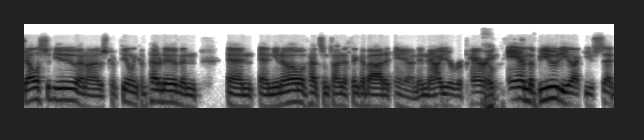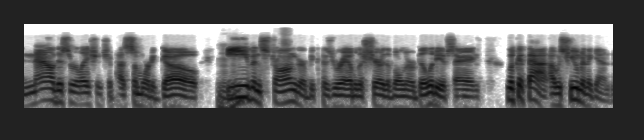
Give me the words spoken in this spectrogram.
jealous of you and I was feeling competitive and and and you know I've had some time to think about it and and now you're repairing yep. and the beauty like you said now this relationship has somewhere to go mm-hmm. even stronger because you were able to share the vulnerability of saying look at that I was human again.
